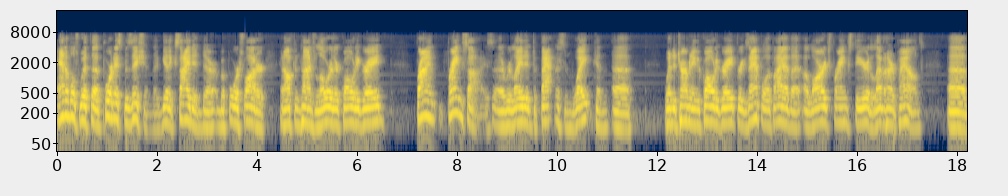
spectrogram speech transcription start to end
Animals with a poor disposition that get excited uh, before slaughter can oftentimes lower their quality grade. Frame, frame size uh, related to fatness and weight can, uh, when determining a quality grade, for example, if I have a, a large frame steer at 1,100 pounds, uh,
